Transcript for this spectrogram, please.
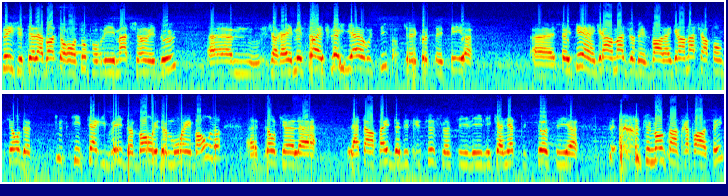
tu sais, j'étais là-bas à Toronto pour les matchs 1 et 2. Euh, j'aurais aimé ça être là hier aussi parce que, écoute, ça a été, euh, euh, ça a été un grand match de baseball, un grand match en fonction de tout ce qui est arrivé de bon et de moins bon. Là. Euh, disons que la, la tempête de détritus, là, les, les canettes et tout ça, c'est euh, tout le monde s'en serait passé.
